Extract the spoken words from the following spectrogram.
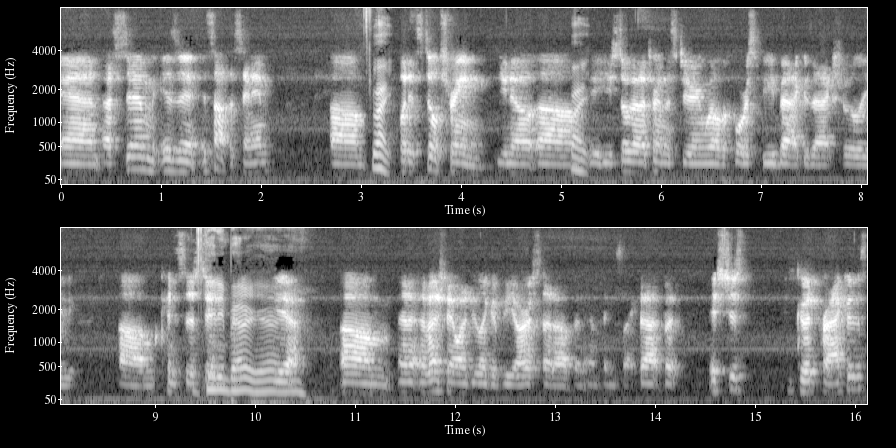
and a sim isn't. It's not the same. Um, right but it's still training. You know, um, Right. you still got to turn the steering wheel. The force feedback is actually um, consistent. Getting better, yeah. Yeah. Um, and eventually, I want to do like a VR setup and, and things like that. But it's just good practice.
